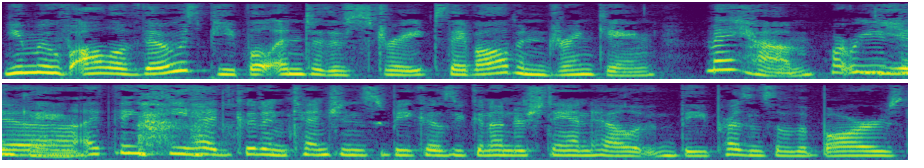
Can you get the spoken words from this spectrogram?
you move all of those people into the streets. They've all been drinking. Mayhem. What were you thinking? yeah, thinking? I think he had good intentions because you can understand how the presence of the bars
